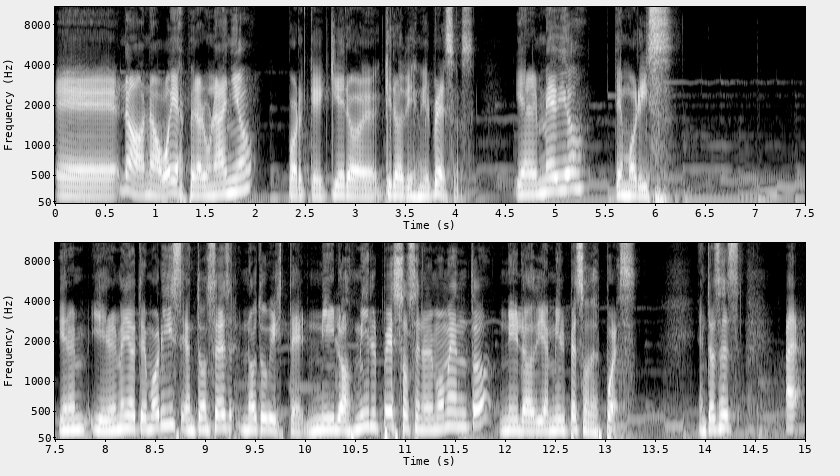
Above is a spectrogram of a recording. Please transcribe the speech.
eh, no, no, voy a esperar un año porque quiero, quiero 10 mil pesos. Y en el medio te morís. Y en, el, y en el medio te morís, entonces no tuviste ni los mil pesos en el momento, ni los 10 mil pesos después. Entonces, a-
